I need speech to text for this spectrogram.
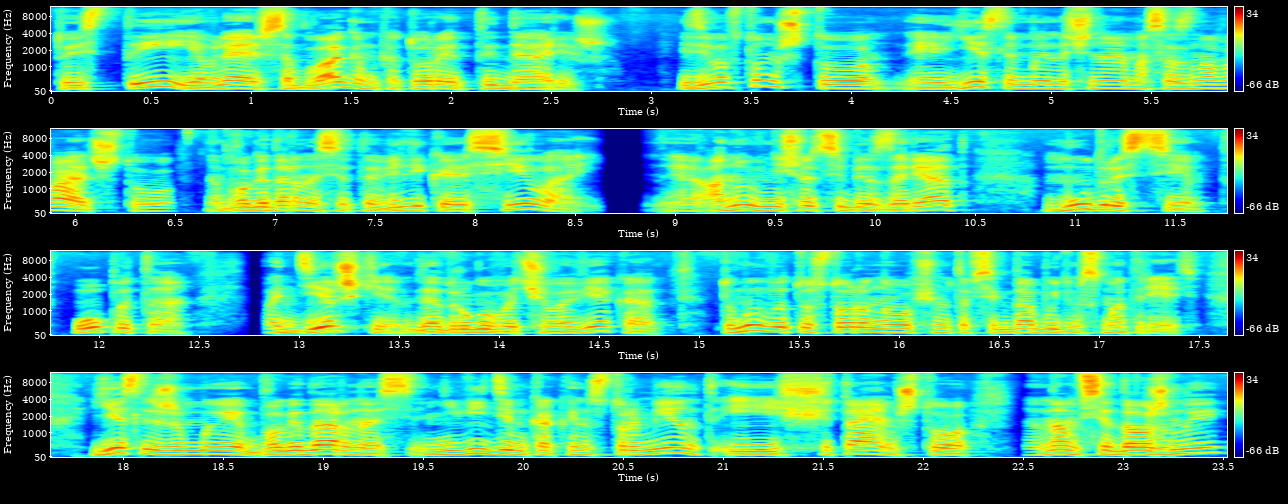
То есть ты являешься благом, которое ты даришь. И дело в том, что э, если мы начинаем осознавать, что благодарность это великая сила, э, оно внесет в себе заряд мудрости, опыта, поддержки для другого человека, то мы в эту сторону, в общем-то, всегда будем смотреть. Если же мы благодарность не видим как инструмент и считаем, что нам все должны,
